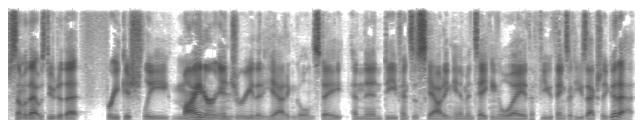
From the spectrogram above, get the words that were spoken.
Some of that was due to that freakishly minor injury that he had in Golden State, and then defenses scouting him and taking away the few things that he's actually good at.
